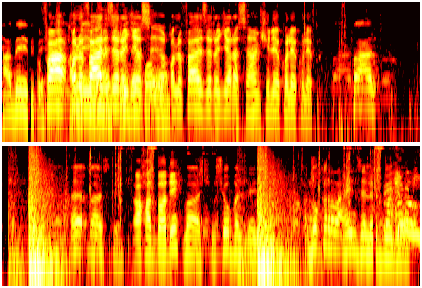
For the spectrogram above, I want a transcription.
حبيبي وفعل قل له فعل زر الجرس. قل له فعل زر الجرس أهم شيء ليكو ليكو ليكو فعل إيه ماشي. أخذ بادي ماشي شوف الفيديو. بكرة راح ينزل الفيديو.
